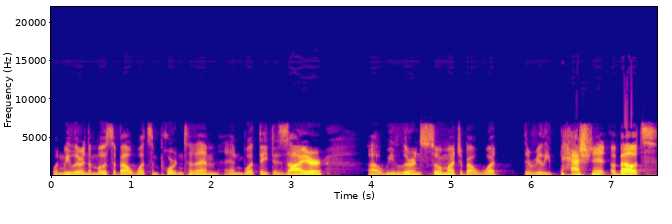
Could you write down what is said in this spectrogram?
When we learn the most about what's important to them and what they desire, uh, we learn so much about what they're really passionate about.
